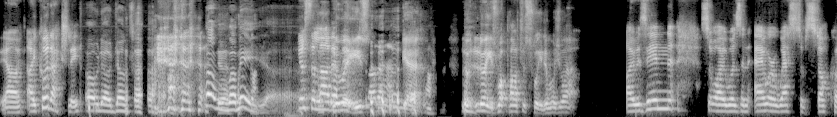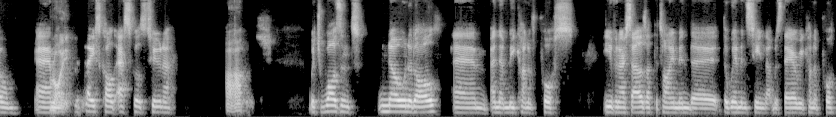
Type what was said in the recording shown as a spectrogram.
yeah, I could actually. Oh no, don't. Mamma mia. Just a lot of Louise, it. lot of yeah. Lu- Louise, what part of Sweden was you at? I was in, so I was an hour west of Stockholm, um, Right. a place called Eskilstuna, Uh-huh. which wasn't known at all. Um, and then we kind of put, even ourselves at the time in the the women's team that was there, we kind of put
